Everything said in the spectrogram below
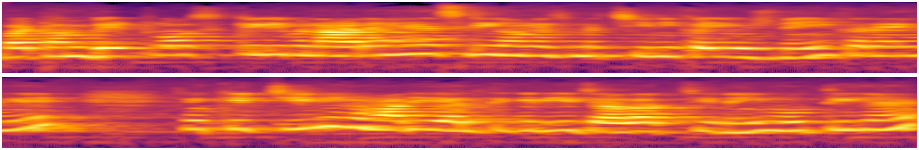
बट हम वेट लॉस के लिए बना रहे हैं, इसलिए हम इसमें चीनी का यूज़ नहीं करेंगे, क्योंकि चीनी हमारी हेल्थ के लिए ज़्यादा अच्छी नहीं होती है।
